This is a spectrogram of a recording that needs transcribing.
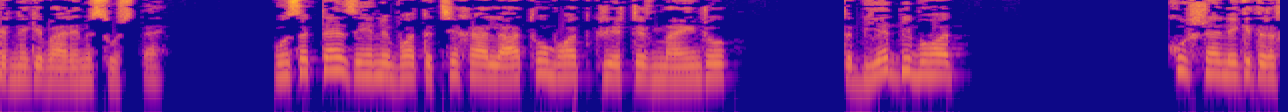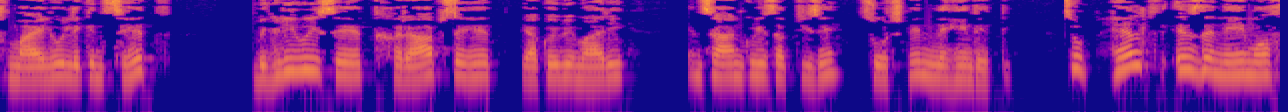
کرنے کے بارے میں سوچتا ہے ہو سکتا ہے ذہن میں بہت اچھے خیالات ہوں بہت کریٹو مائنڈ ہو طبیعت بھی بہت خوش رہنے کی طرف مائل ہوں لیکن صحت بگڑی ہوئی صحت خراب صحت یا کوئی بیماری انسان کو یہ سب چیزیں سوچنے نہیں دیتی so health is the name of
